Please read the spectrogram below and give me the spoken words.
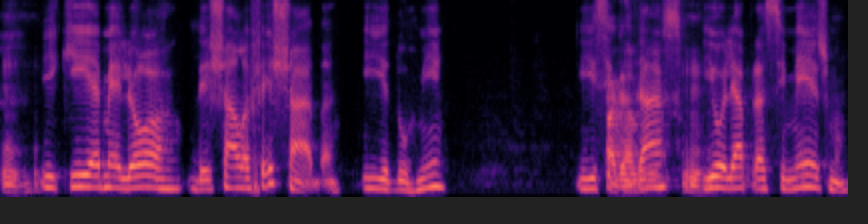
uhum. e que é melhor deixá-la fechada e ir dormir e se Pagar cuidar uhum. e olhar para si mesmo,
